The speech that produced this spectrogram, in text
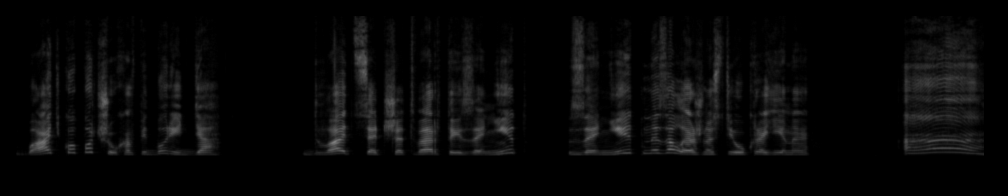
Батько почухав підборіддя. Двадцять четвертий зеніт зеніт незалежності України. А,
